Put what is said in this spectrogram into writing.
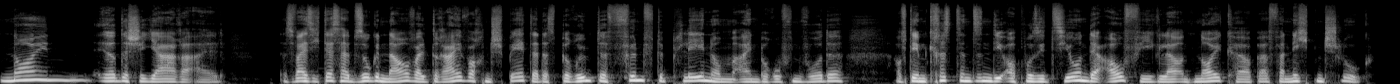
neun irdische Jahre alt. Das weiß ich deshalb so genau, weil drei Wochen später das berühmte fünfte Plenum einberufen wurde, auf dem Christensen die Opposition der Aufwiegler und Neukörper vernichtend schlug,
